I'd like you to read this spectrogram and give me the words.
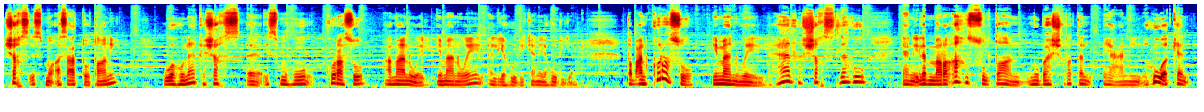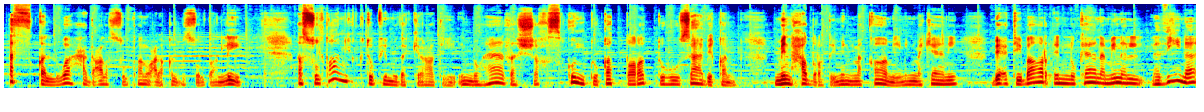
شخص اسمه أسعد طوطاني. وهناك شخص آه، اسمه كوراسو أمانويل إيمانويل اليهودي كان يهوديا. طبعا كوراسو إيمانويل. هذا الشخص له يعني لما رآه السلطان مباشرة يعني هو كان أثقل واحد على السلطان وعلى قلب السلطان. ليه؟ السلطان يكتب في مذكراته إنه هذا الشخص كنت قد طردته سابقا من حضرتي من مقامي من مكاني باعتبار إنه كان من الذين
